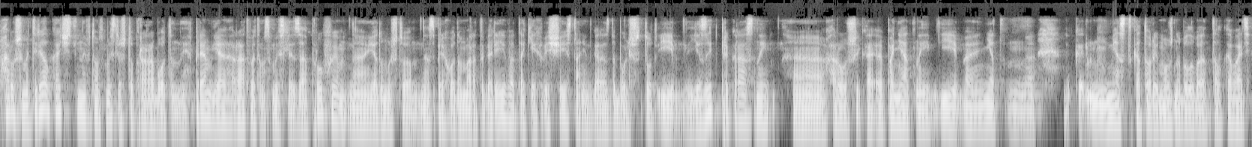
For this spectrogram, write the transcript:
Хороший материал, качественный, в том смысле, что проработанный. Прям я рад в этом смысле за пруфы. Э, я думаю, что с приходом Марата Гореева таких вещей станет гораздо больше. Тут и язык прекрасный, э, хороший, э, понятный, и нет мест, которые можно было бы толковать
